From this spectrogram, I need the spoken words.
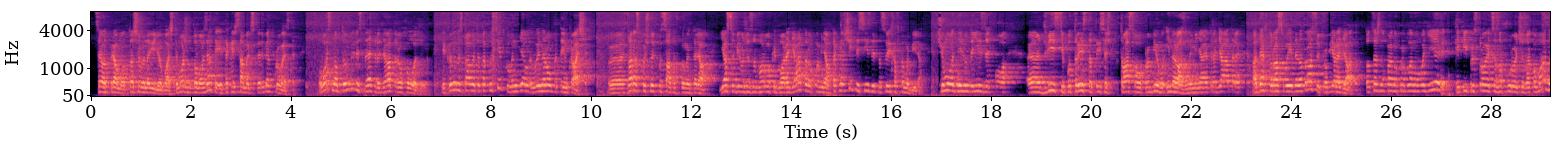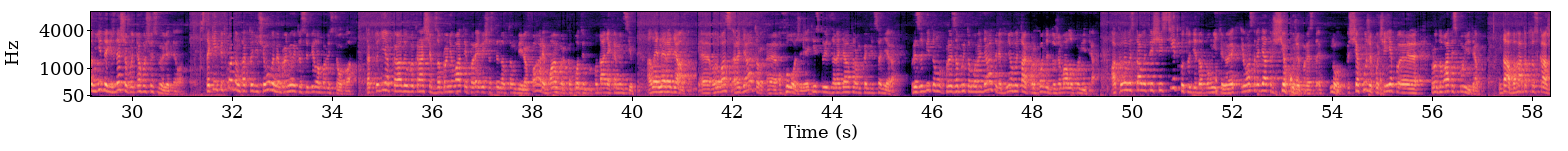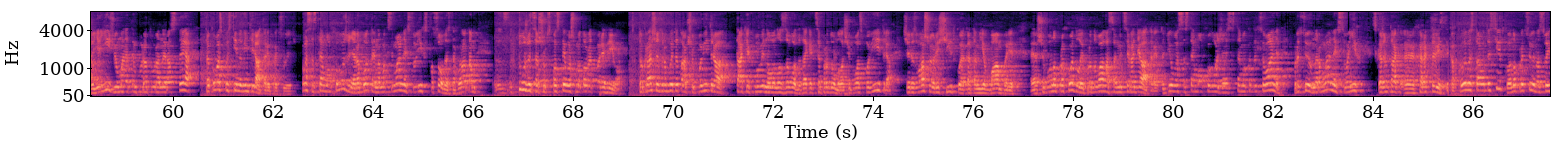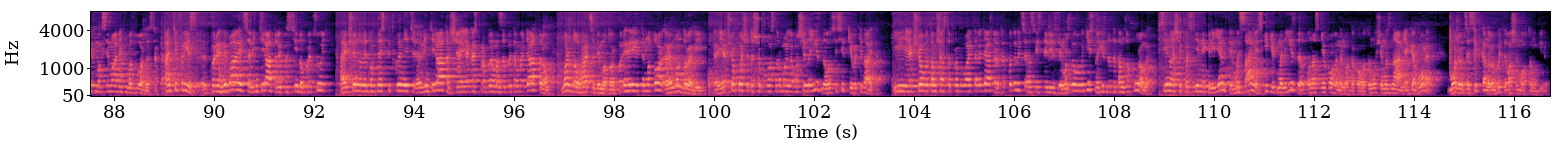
Це от прямо те, що ви на відео бачите. Можете вдома взяти і такий ж самий експеримент провести. У вас на автомобілі стоять радіатори охолодження. І коли ви ставите таку сітку, ви не, ви не робите їм краще. Е, зараз почнуть писати в коментарях. Я собі вже за два роки два радіатори поміняв. Так навчитесь їздити на своїх автомобілях. Чому одні люди їздять по 200 по 300 тисяч трасового пробігу і ні разу не міняють радіатори, а дехто раз виїде на трасу і проб'є радіатор. То це ж, напевно, проблема водієві, який пристроїться за фурою чи за комазом, їде і жде, щоб від нього щось вилітіло. З таким підходом, так тоді чому ви не бронюєте собі лобові стекла? Так тоді я б радив би краще б забронювати передню частину автомобіля, фари, бампер, капот від попадання камінців, але не радіатор. Е, у вас радіатор е, охолодження, який стоїть за радіатором кондиціонера. При забитому, при забитому радіаторі до нього і так приходить дуже мало повітря. А коли ви ставите ще сітку тоді доповнительно, і у вас радіатор ще хуже перестає, ну ще хуже почає е, продуватись повітрям. Да, багато хто скаже, я їжджу, у мене температура не росте. Так у вас постійно вентилятори працюють. У вас система охолодження працює на максимальних своїх способностях. Вона там е, тужиться, щоб спасти ваш мотор від перегріву. То краще зробити так, щоб повітря, так як повинно воно з заводу, так як це продумало, щоб у вас повітря через вашу решітку, яка там є в бампері, е, щоб воно проходило і продувало саме ці радіатори. Тоді у вас система охолодження, система кондиціювання працює в нормальних своїх, скажімо так, е, характеристиках. Коли ви ставите сітку, воно працює на своїх максимальних можливостях. Антифріз е, перегрівається, вентилятори постійно працюють. А якщо не Бог десь підклинить вентилятор, є якась проблема з забитим радіатором, можна ограти собі мотор. Перегрієте мотор, ремонт дорогий. Якщо хочете, щоб у вас нормальна машина їздила, усі сітки викидайте. І якщо ви там часто пробуваєте радіатори, то подивіться на свій стиль їзди. Можливо, ви дійсно їздите там за фурами. Всі наші постійні клієнти, ми самі, скільки б ми не їздили, у нас ні у кого нема такого, тому що ми знаємо, яке горе може оця сітка наробити вашому автомобілю.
